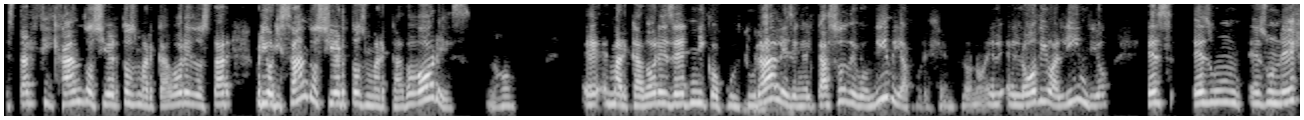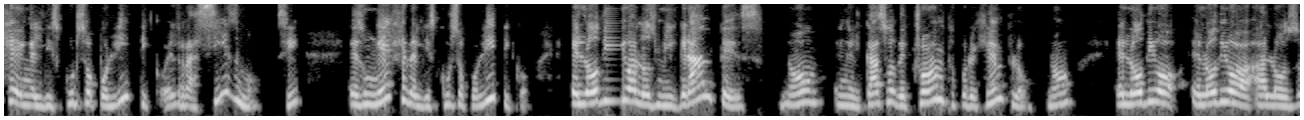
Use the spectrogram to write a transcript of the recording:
estar fijando ciertos marcadores o estar priorizando ciertos marcadores, ¿no? Eh, marcadores étnico-culturales, en el caso de Bolivia, por ejemplo, ¿no? el, el odio al indio es, es, un, es un eje en el discurso político, el racismo, ¿sí? Es un eje del discurso político. El odio a los migrantes, ¿no? En el caso de Trump, por ejemplo, ¿no? El odio, el odio a, los,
